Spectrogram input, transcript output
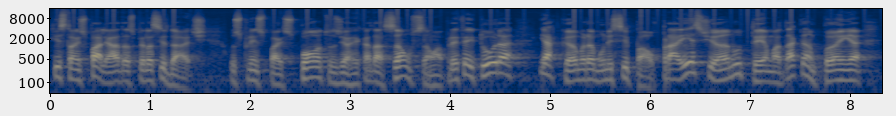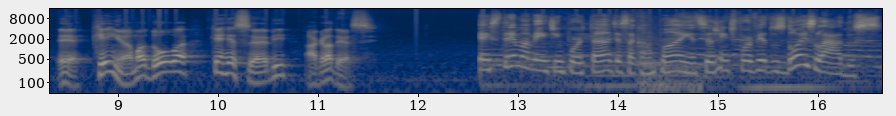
que estão espalhadas pela cidade. Os principais pontos de arrecadação são a Prefeitura e a Câmara Municipal. Para este ano, o tema da campanha é Quem ama, doa, quem recebe, agradece. É extremamente importante essa campanha se a gente for ver dos dois lados.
